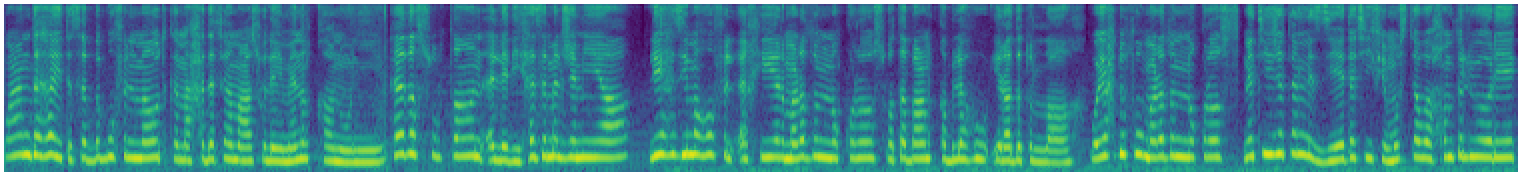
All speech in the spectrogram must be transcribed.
وعندها يتسبب في الموت كما حدث مع سليمان القانوني. هذا السلطان الذي هزم الجميع. ليهزمه في الأخير مرض النقرس وطبعا قبله إرادة الله. ويحدث مرض النقرس نتيجة للزيادة في مستوى حمض اليوريك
